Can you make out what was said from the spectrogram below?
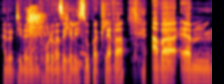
Hallo Tina, die Methode war sicherlich super clever. Aber ähm,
